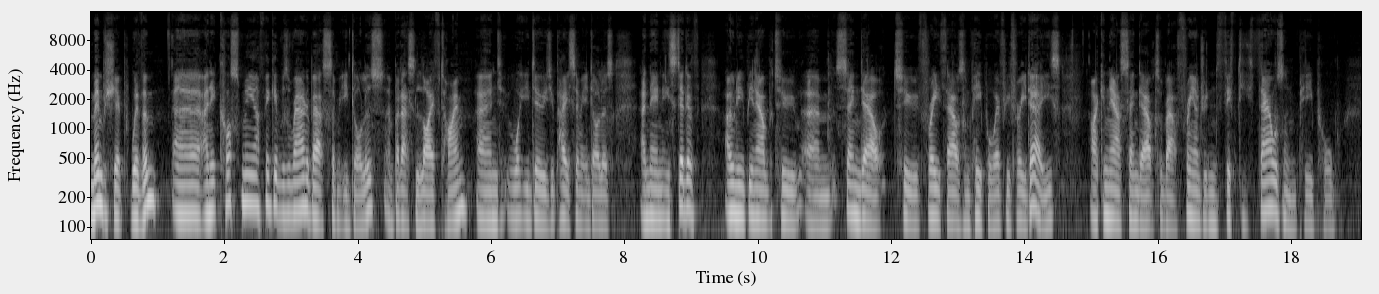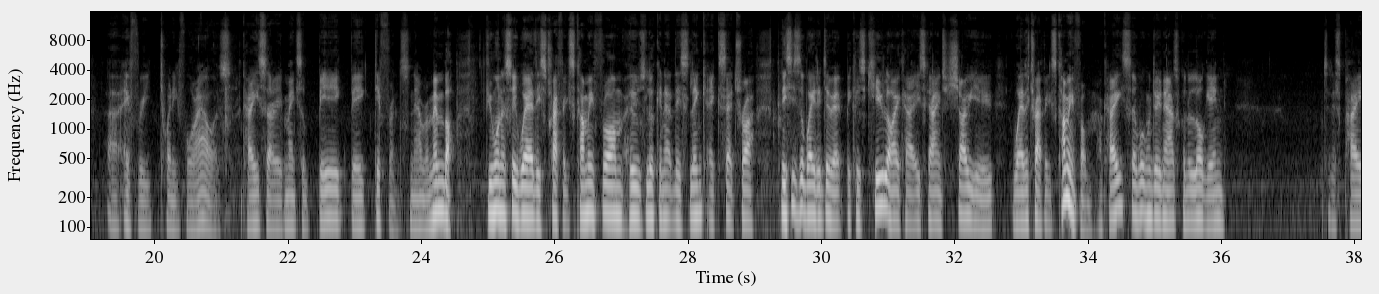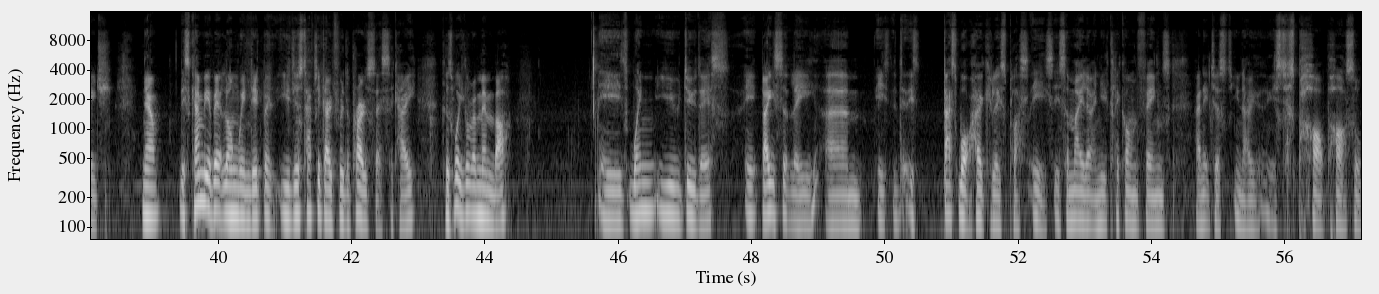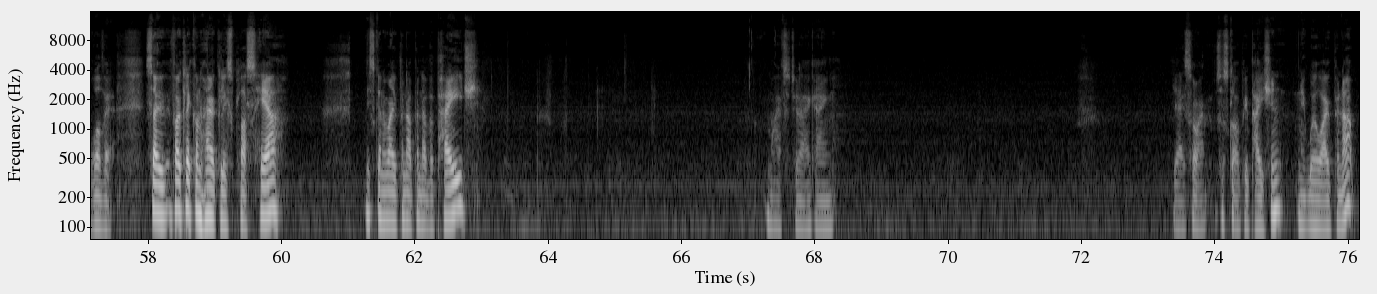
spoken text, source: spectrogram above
membership with them uh, and it cost me i think it was around about $70 but that's lifetime and what you do is you pay $70 and then instead of only being able to um, send out to 3000 people every three days i can now send out to about 350000 people uh, every 24 hours. Okay so it makes a big big difference. Now remember if you want to see where this traffic's coming from, who's looking at this link, etc., this is the way to do it because QLiker is going to show you where the traffic's coming from. Okay, so what we're going to do now is we're going to log in to this page. Now, this can be a bit long-winded, but you just have to go through the process, okay? Because what you remember is when you do this, it basically um, that's what Hercules Plus is. It's a mailer, and you click on things, and it just, you know, it's just part parcel of it. So if I click on Hercules Plus here, it's going to open up another page. Might have to do that again. Yeah, it's alright. Just got to be patient. And it will open up.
